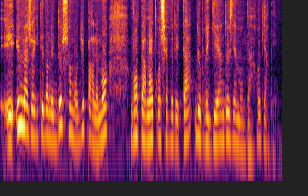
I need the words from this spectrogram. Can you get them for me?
et une majorité dans les deux chambres du Parlement vont permettre au chef de l'État de briguer un deuxième mandat. Regardez.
